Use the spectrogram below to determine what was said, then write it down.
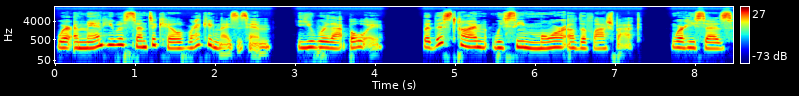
where a man he was sent to kill recognizes him. You were that boy but this time we see more of the flashback where he says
